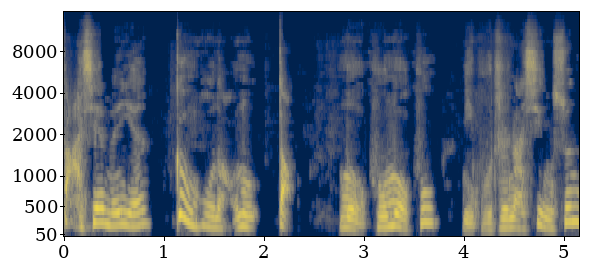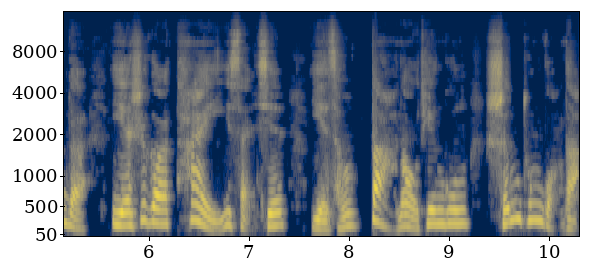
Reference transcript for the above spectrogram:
大仙闻言更不恼怒。道莫哭莫哭！你不知那姓孙的也是个太乙散仙，也曾大闹天宫，神通广大。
